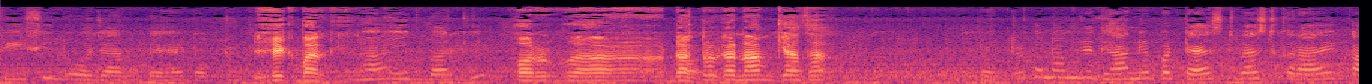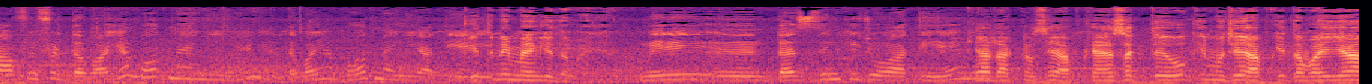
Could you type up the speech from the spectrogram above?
फ़ीस ही दो हज़ार रूपए है डॉक्टर की। एक बार की? हाँ एक बार की। और डॉक्टर का नाम क्या था? डॉक्टर का नाम मुझे ध्यान है पर टेस्ट वेस्ट कराए काफ़ी फिर दवाइयाँ बहुत महँगी हैं। दवाइयाँ बहुत महँगी आती हैं। कितनी महँगी दवाइयाँ मेरी दस दिन की जो आती हैं क्या डॉक्टर से आप कह सकते हो कि मुझे आपकी दवाइयाँ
